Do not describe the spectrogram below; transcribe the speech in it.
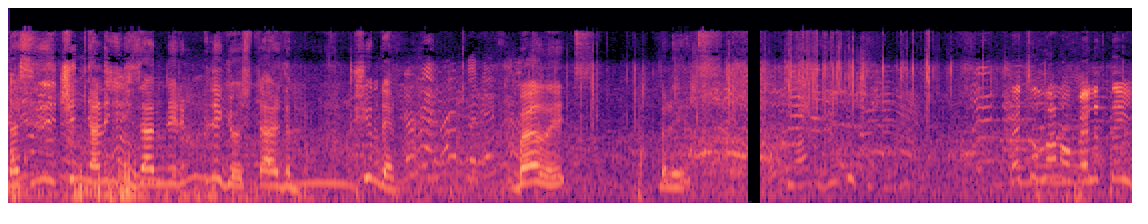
Ya sizin için yani gizemlerimi bile gösterdim. Şimdi Ballet Ballet Battle lan o Bellet değil.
